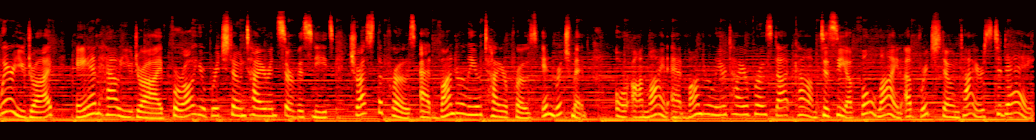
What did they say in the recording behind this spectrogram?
where you drive, and how you drive. For all your Bridgestone tire and service needs, trust the pros at Vonderlehr Tire Pros in Richmond or online at VonderlehrTirePros.com to see a full line of Bridgestone tires today.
